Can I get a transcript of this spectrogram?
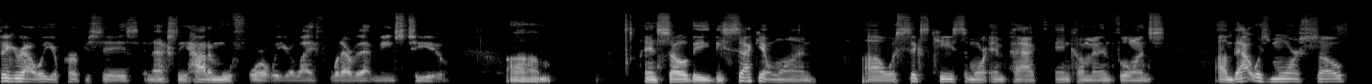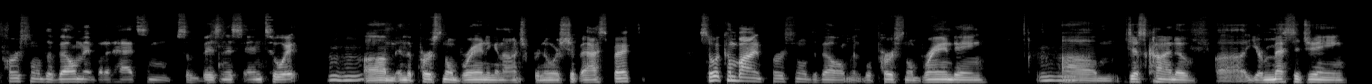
figure out what your purpose is and actually how to move forward with your life, whatever that means to you. Um, and so the the second one uh, was six keys to more impact, income, and influence. Um, that was more so personal development, but it had some some business into it Mhm. um, in the personal branding and entrepreneurship aspect. So it combined personal development with personal branding, Mhm. um, just kind of uh, your messaging,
